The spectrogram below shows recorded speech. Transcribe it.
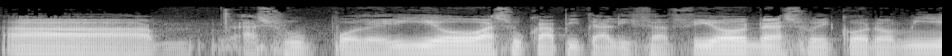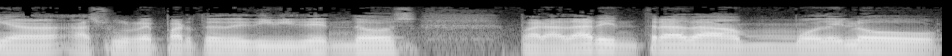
a, a su poderío, a su capitalización, a su economía, a su reparto de dividendos? para dar entrada a un modelo,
